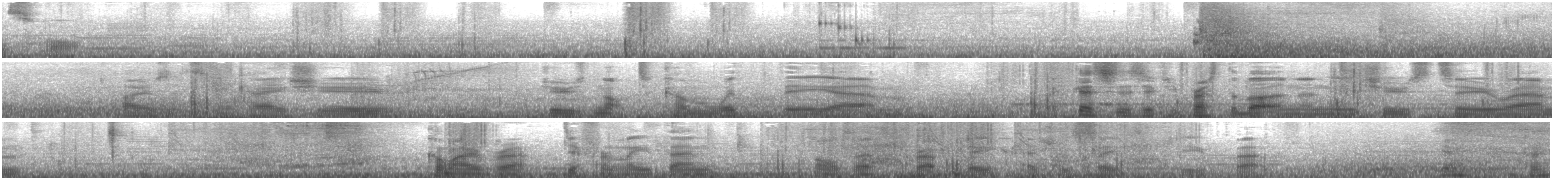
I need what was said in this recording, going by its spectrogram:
The for? suppose it's in case you choose not to come with the... Um, I guess it's if you press the button and you choose to um, come over differently, then also have to grab the edge of the safety but... Yeah, okay.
